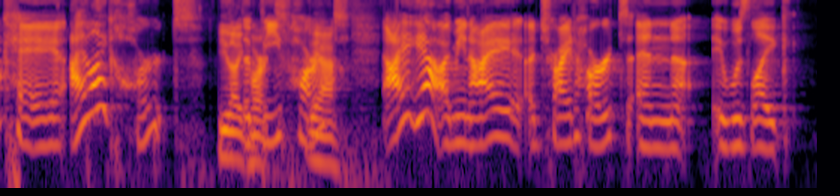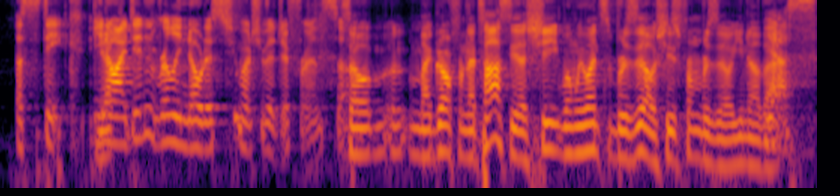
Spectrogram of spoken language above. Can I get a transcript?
okay. I like heart. You like the hearts, beef heart? yeah. I yeah. I mean, I, I tried heart, and it was like a steak. You Yep. know, I didn't really notice too much of a difference. So, so my girlfriend Natasia, she when we went to Brazil, she's from Brazil. You know that. yes.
